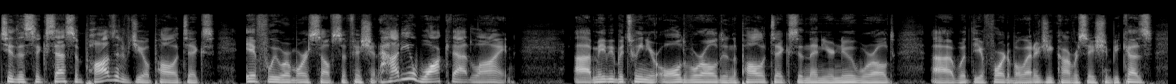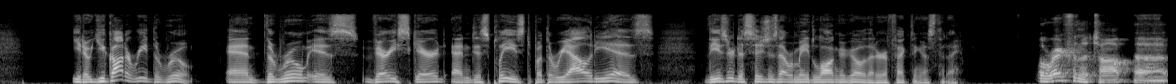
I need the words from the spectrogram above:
to the success of positive geopolitics if we were more self sufficient. How do you walk that line? Uh, maybe between your old world and the politics and then your new world uh, with the affordable energy conversation because you know, you got to read the room. And the room is very scared and displeased. But the reality is, these are decisions that were made long ago that are affecting us today. Well, right from the top, uh,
